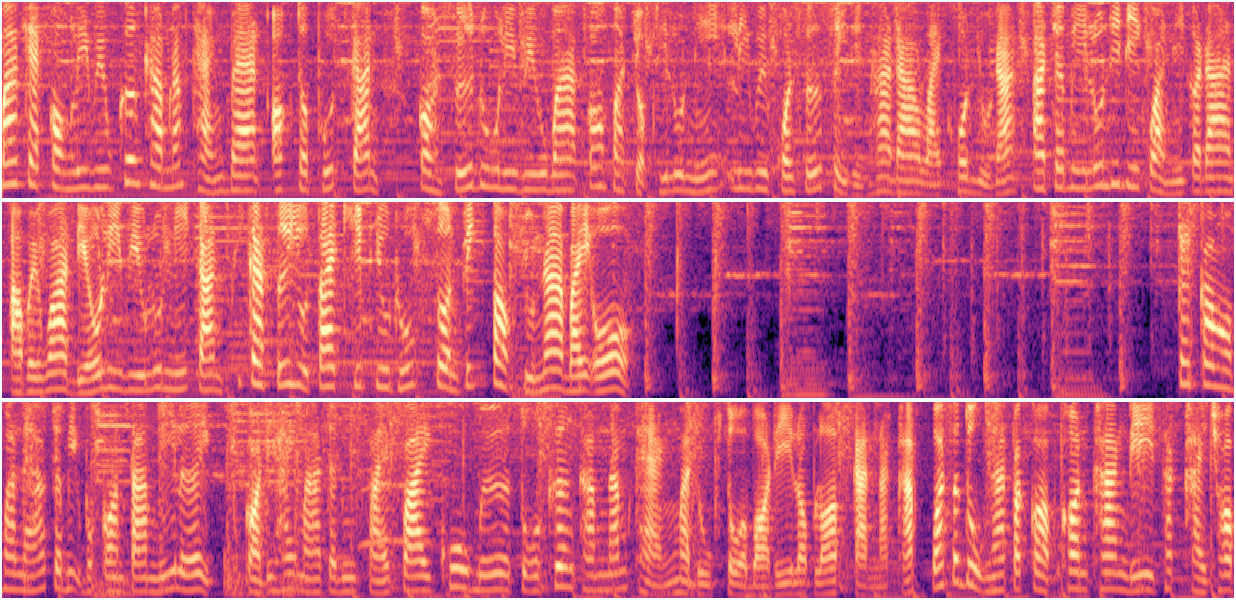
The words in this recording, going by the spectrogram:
มาแกะกล่องรีวิวเครื่องทำน้ำแข็งแบรนด์ Octopus กัน ก่อนซื้อดูรีวิวมาก็มาจบที่รุ่นนี้ รีวิวคนซื้อ 4-5 ดาวหลายคนอยู่นะ อาจจะมีรุ่นที่ดีกว่านี้ก็ได้ เอาไปว่าเดี๋ยวรีวิวรุ่นนี้กัน พิกัดซื้ออยู่ใต้คลิป YouTube ส่วน TikTok อยู่หน้าไบโอ แกะกล่องออกมาแล้วจะมีอุปกรณ์ตามนี้เลย อุปกรณ์ที่ให้มาจะมีสายไฟคู่มือ ตัวเครื่องทำน้ำแข็งมาดูตัวบอดี้รอบๆกันนะครับ วัสดุงานประกอบค่อนข้างดี ถ้าใครชอบ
